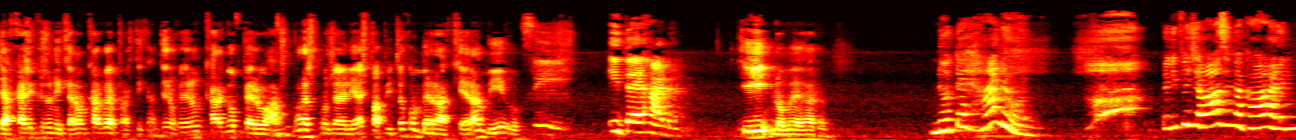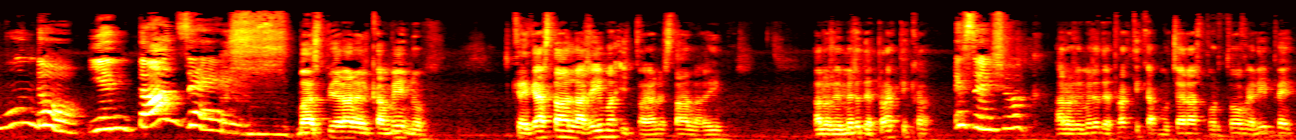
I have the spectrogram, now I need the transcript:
Ya casi que eso ni que era un cargo de practicante, no que era un cargo, pero más responsabilidades, papito, con berraquera, amigo. Sí. Y te dejaron. Y no me dejaron. ¿No te dejaron? ¡Ah! Felipe, ya vas a acabar el mundo. Y entonces. Más piedra en el camino. Creí que ya estaba en la cima y todavía no estaba en la cima. A los seis meses de práctica. Estoy en shock a los meses de práctica. Muchas gracias por todo, Felipe.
